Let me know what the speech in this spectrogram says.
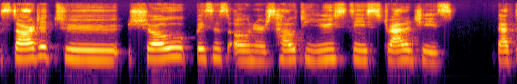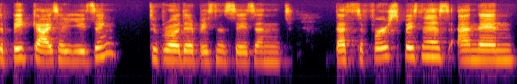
started to show business owners how to use these strategies that the big guys are using to grow their businesses. And that's the first business. And then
